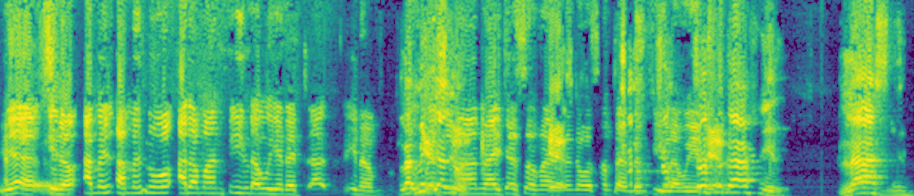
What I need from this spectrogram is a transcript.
Yeah, uh, you know, I mean, I mean, no other man feel that way that, uh, you know, Let me tell you. man right there, so man, Yes. I know sometimes Trust, feel that way. trust yeah. me, Garfield. Last mm.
